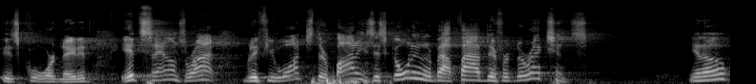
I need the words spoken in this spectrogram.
is coordinated, it sounds right, but if you watch their bodies, it's going in about five different directions. You know,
